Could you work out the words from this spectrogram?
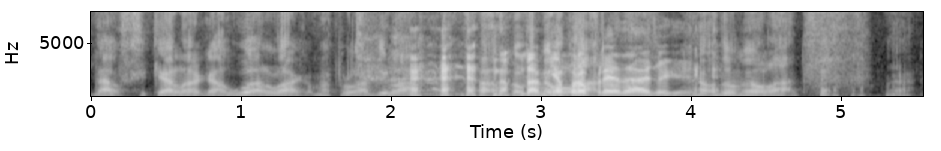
Não, se quer largar a rua, larga, mas para o lado de lá. Não, não da minha lado, propriedade aqui. Não do meu lado.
